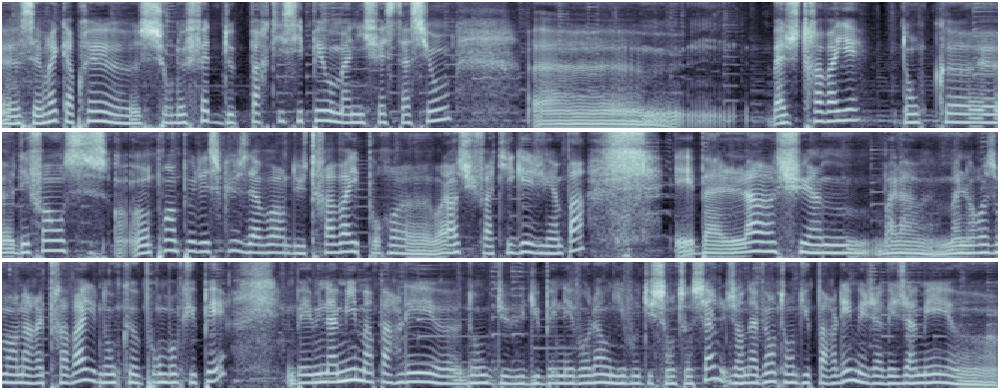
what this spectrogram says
Euh, c'est vrai qu'après, euh, sur le fait de participer aux manifestations, bah, je travaillais. Donc euh, des fois on, prend un peu l'excuse d'avoir du travail pour euh, voilà je suis fatiguée je viens pas. Et ben là je suis voilà malheureusement en arrêt de travail. Donc euh, pour m'occuper ben, une amie m'a parlé donc du, bénévolat au niveau du centre social. J'en avais entendu parler mais j'avais jamais euh,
